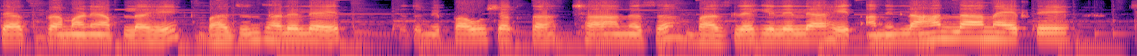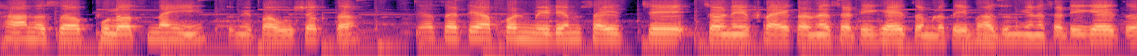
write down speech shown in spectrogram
त्याचप्रमाणे आपलं हे भाजून झालेले आहेत. तुम्ही पाहू शकता. छान असं भाजल्या गेलेल्या आहेत आणि लहान लहान आहेत ते. छान असं फुलत नाही तुम्ही पाहू शकता. त्यासाठी आपण मीडियम साईजचे चणे फ्राय करण्यासाठी घ्यायचं म्हटलं ते भाजून घेण्यासाठी घ्यायचं.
